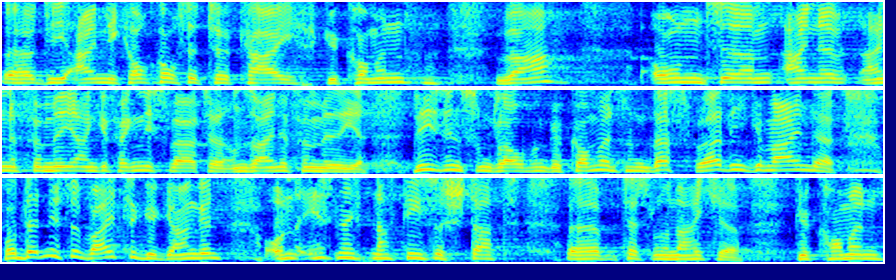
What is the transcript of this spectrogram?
äh, die eigentlich auch aus der Türkei gekommen war und ähm, eine, eine Familie, ein Gefängniswärter und seine Familie, die sind zum Glauben gekommen und das war die Gemeinde. Und dann ist er weitergegangen und ist nicht nach dieser Stadt äh, Thessaloniki gekommen,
